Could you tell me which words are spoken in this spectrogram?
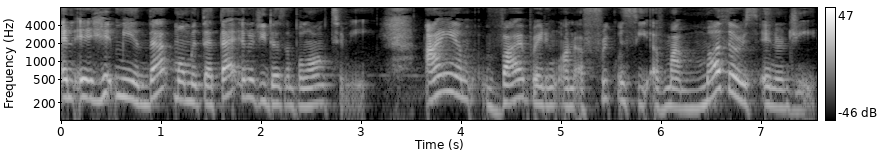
And it hit me in that moment that that energy doesn't belong to me. I am vibrating on a frequency of my mother's energy.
